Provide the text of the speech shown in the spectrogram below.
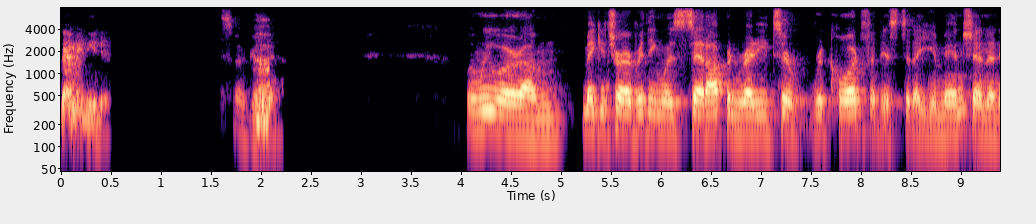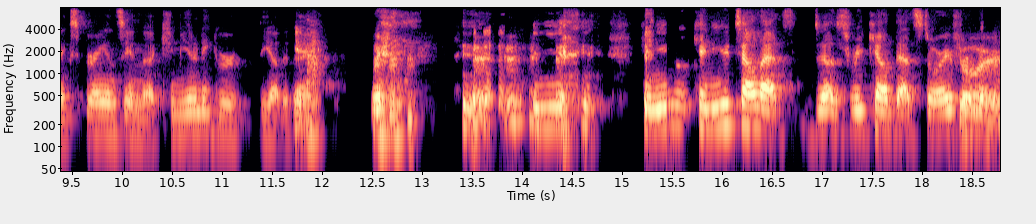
that may need it. So good. When we were um, making sure everything was set up and ready to record for this today, you mentioned an experience in a community group the other day. Yeah. can, you, can you can you tell that just recount that story for sure.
